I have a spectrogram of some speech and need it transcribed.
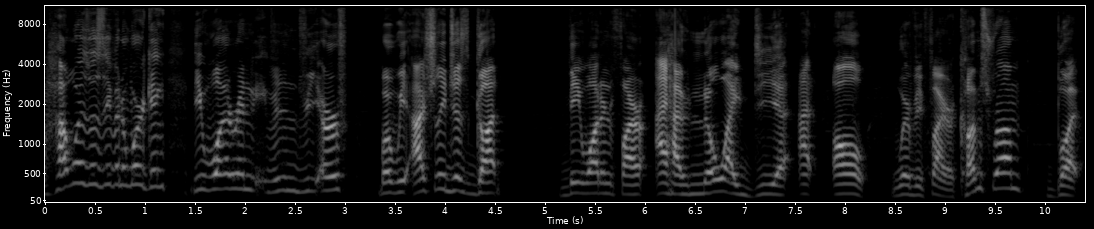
how is this even working? The water and even the earth, but we actually just got the water and fire. I have no idea at all where the fire comes from, but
